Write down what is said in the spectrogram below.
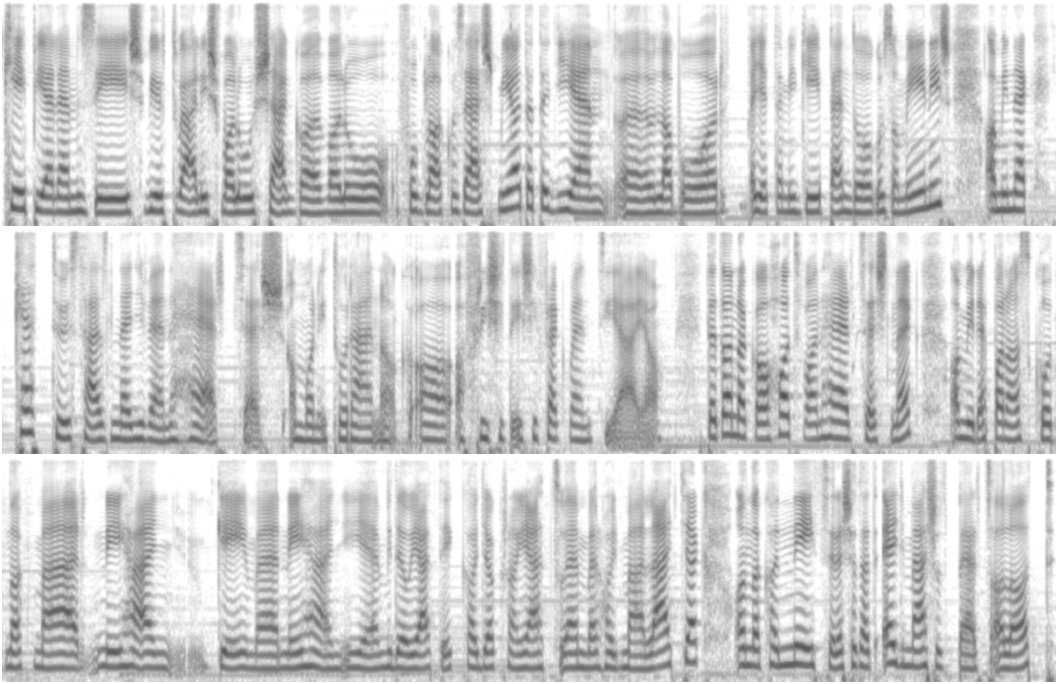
képi elemzés, virtuális valósággal való foglalkozás miatt, tehát egy ilyen ö, labor, egyetemi gépen dolgozom én is, aminek 240 Hz-es a monitorának a, a frissítési frekvenciája. Tehát annak a 60 hercesnek, amire panaszkodnak már néhány gamer, néhány ilyen videójátékkal gyakran játszó ember, hogy már látják, annak a négyszerese, tehát egy másodperc alatt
